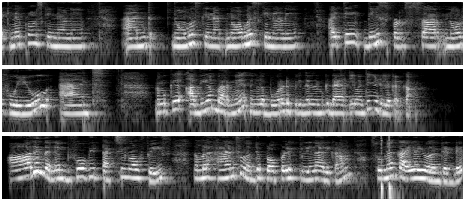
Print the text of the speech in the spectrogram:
ആക്നെപ്രോൺ സ്കിന്നാണ് ആൻഡ് നോർമൽ സ്കിൻ നോർമൽ സ്കിന്നാണ് I think these products are not for you and നമുക്ക് അധികം പറഞ്ഞ് നിങ്ങളെ ബോറടിപ്പിക്കുന്നതിൽ നമുക്ക് ഡയറക്റ്റ്ലി വന്നിട്ട് വീട്ടിലേക്ക് എടുക്കാം ആദ്യം തന്നെ before we touching of face നമ്മൾ ഹാൻഡ്സ് വന്നിട്ട് പ്രോപ്പർലി ക്ലീൻ ആയിരിക്കണം. സോ ഞാൻ കൈ കഴുകി വന്നിട്ടുണ്ട്.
